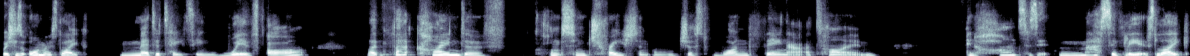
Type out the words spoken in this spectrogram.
which is almost like meditating with art. Like that kind of concentration on just one thing at a time enhances it massively. It's like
